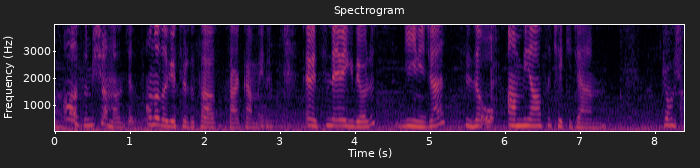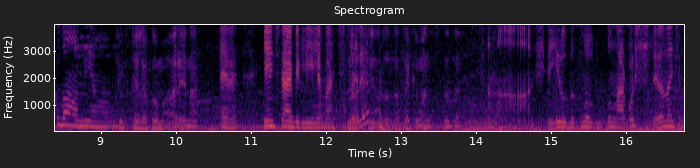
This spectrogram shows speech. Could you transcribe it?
Olacak? Olsun bir şey olmaz canım. Ona da götürdü sağ olsun Serkan benim. Evet şimdi eve gidiyoruz. Giyineceğiz. Size o ambiyansı çekeceğim. Coşkulu ambiyans. Türk Telekom Arena. Evet. Gençler Birliği ile maçları. 4 yıldızlı takımın stadı. Aman işte yıldız mıldız bunlar boş işler anacım.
